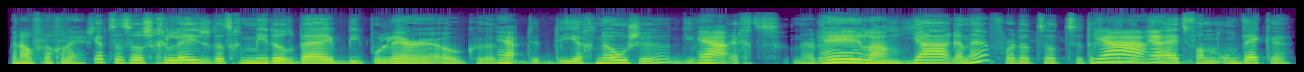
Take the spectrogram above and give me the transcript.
ben overal geweest. Ik heb dat wel eens gelezen, dat gemiddeld bij bipolair ook eh, Ja. de diagnose, die Ja. wordt echt nou, dat Heel lang. jaren hè, voordat dat de Ja. gemiddelde tijd van ontdekken.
